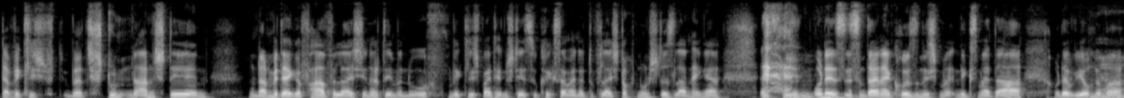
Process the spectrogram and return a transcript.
da wirklich über Stunden anstehen und dann mit der Gefahr vielleicht, je nachdem, wenn du wirklich weit hinstehst, du kriegst am Ende vielleicht doch nur einen Schlüsselanhänger oder es ist in deiner Größe nicht mehr, nichts mehr da oder wie auch ja. immer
